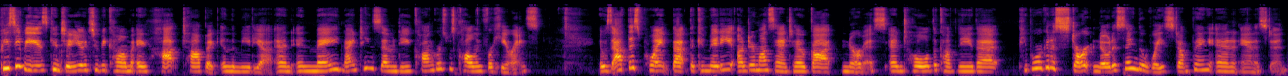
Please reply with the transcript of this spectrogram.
PCBs continue to become a hot topic in the media, and in May 1970, Congress was calling for hearings. It was at this point that the committee under Monsanto got nervous and told the company that people were going to start noticing the waste dumping in Anniston.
